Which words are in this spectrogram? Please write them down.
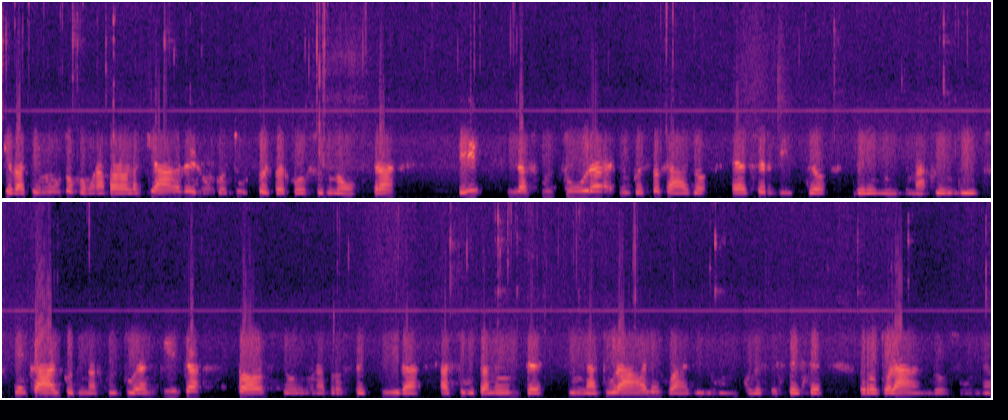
che va tenuto come una parola chiave lungo tutto il percorso di mostra e la scultura in questo caso è al servizio dell'enigma, quindi un calco di una scultura antica posto in una prospettiva assolutamente innaturale, quasi come se stesse rotolando su un,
